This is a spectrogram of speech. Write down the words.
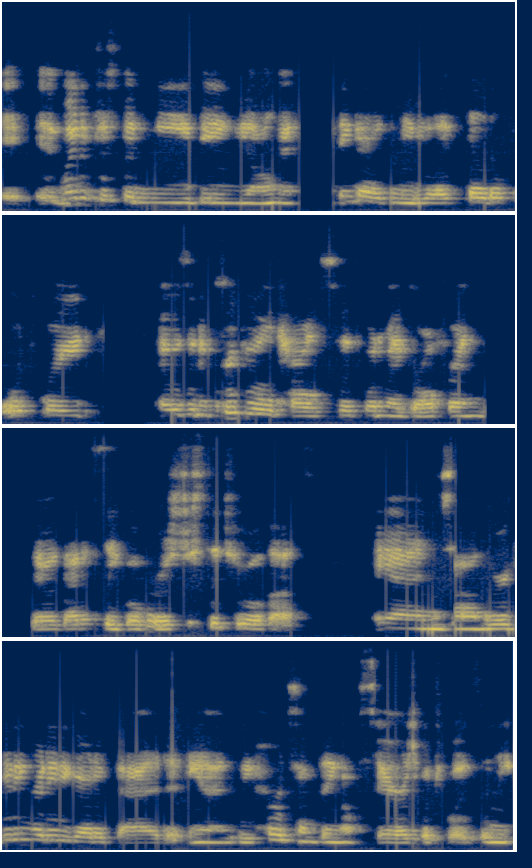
It, it might have just been me being young. I think I was maybe like third or fourth grade. I was in a creepy old house with one of my girlfriends I was at a sleepover. It was just the two of us. And um, we were getting ready to go to bed, and we heard something upstairs, which was in the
